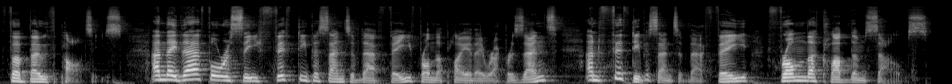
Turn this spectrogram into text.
for both parties, and they therefore receive 50% of their fee from the player they represent and 50% of their fee from the club themselves.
